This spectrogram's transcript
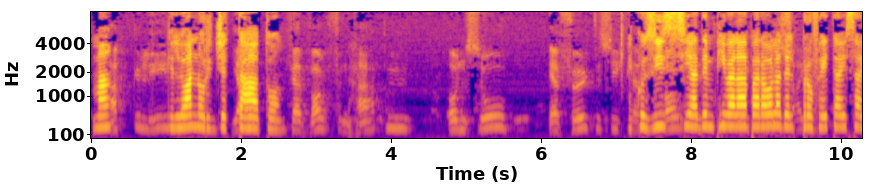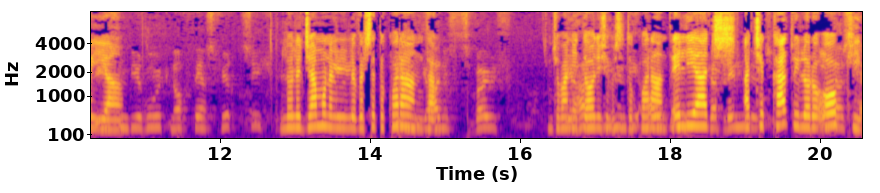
ma che lo hanno rigettato e così si adempiva la parola del profeta Isaia. Lo leggiamo nel versetto 40. Giovanni 12, versetto 40. Egli ha accecato i loro occhi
